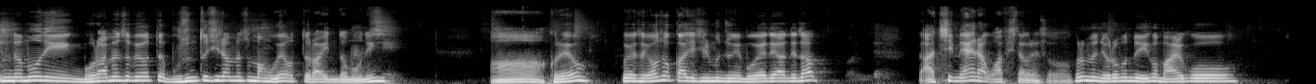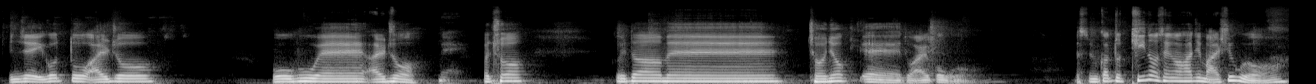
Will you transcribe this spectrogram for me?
In the morning 뭘 하면서 배웠더라? 무슨 뜻이라면서 막 외웠더라? In the morning? 아 그래요? 그래서 여섯 가지 질문 중에 뭐에 대한 대답? 아침에라고 합시다 그래서 그러면 여러분들 이거 말고 이제 이것도 알죠? 오후에 알죠? 네. 그렇죠? 그 다음에 저녁에도 알 거고 됐습니까? 또 디너 생각하지 마시고요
